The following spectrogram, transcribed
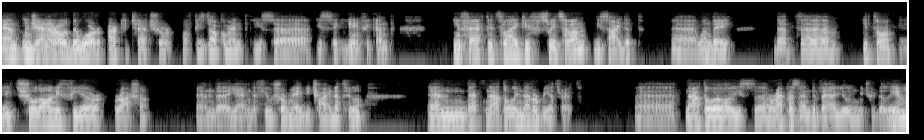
And in general, the word architecture of this document is, uh, is significant. In fact, it's like if Switzerland decided uh, one day that um, it, it should only fear Russia, and uh, yeah, in the future, maybe China too, and that NATO will never be a threat. Uh, NATO is uh, represent the value in which we believe.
